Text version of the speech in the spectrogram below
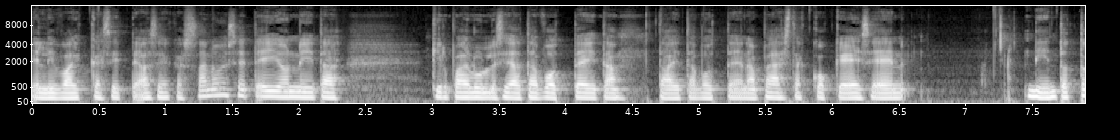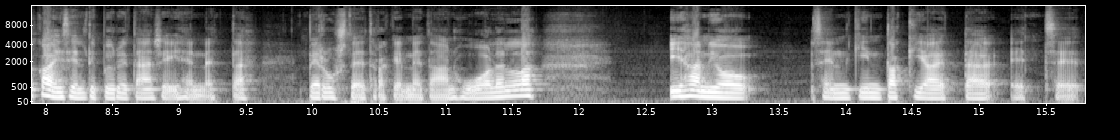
eli vaikka sitten asiakas sanoisi, että ei ole niitä kilpailullisia tavoitteita tai tavoitteena päästä kokeeseen, niin totta kai silti pyritään siihen, että perusteet rakennetaan huolella. Ihan jo senkin takia, että, että se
